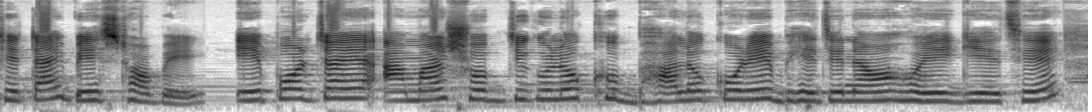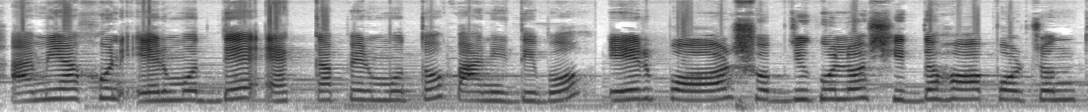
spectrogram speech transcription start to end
সেটাই বেস্ট হবে। এ পর্যায়ে আমার সবজিগুলো খুব ভালো করে ভেজে নেওয়া হয়ে গিয়েছে। আমি এখন এর মধ্যে এক কাপের মতো পানি দিব। এরপর সবজিগুলো সিদ্ধ হওয়া পর্যন্ত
